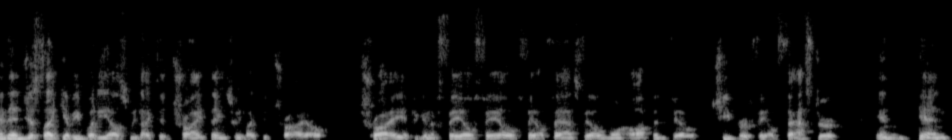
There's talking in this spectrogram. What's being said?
and then just like everybody else, we'd like to try things. We'd like to trial, try. If you're going to fail, fail, fail fast, fail more often, fail cheaper, fail faster. And and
